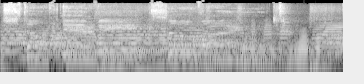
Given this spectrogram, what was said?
ist auch der Weg so weit.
